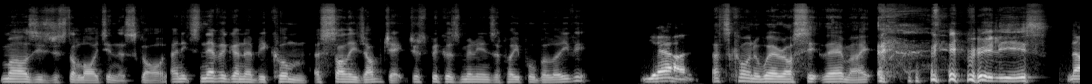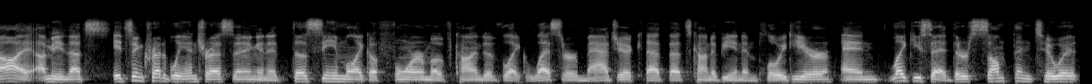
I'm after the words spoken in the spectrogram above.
Mars is just a light in the sky and it's never going to become a solid object just because millions of people believe it. Yeah. That's kind of where I sit there, mate. it really is. No, I, I mean that's it's incredibly interesting, and it does seem like a form of kind of like lesser magic that that's kind of being employed here. And like you said, there's something to it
